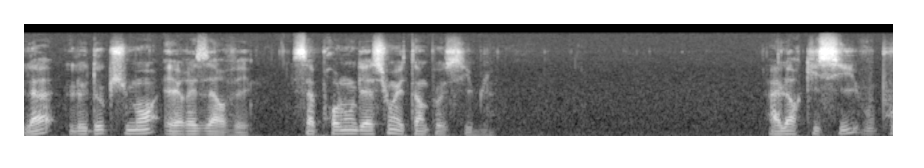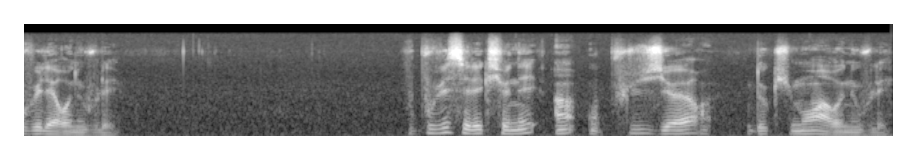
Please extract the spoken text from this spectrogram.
Là, le document est réservé. Sa prolongation est impossible. Alors qu'ici, vous pouvez les renouveler. Vous pouvez sélectionner un ou plusieurs documents à renouveler.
